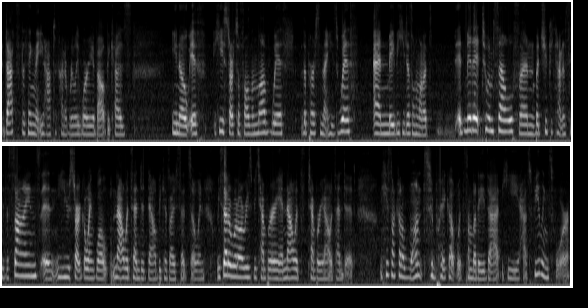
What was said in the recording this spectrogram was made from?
that's the thing that you have to kind of really worry about because you know if he starts to fall in love with the person that he's with and maybe he doesn't want to admit it to himself and but you can kind of see the signs and you start going well now it's ended now because i've said so and we said it would always be temporary and now it's temporary now it's ended. He's not going to want to break up with somebody that he has feelings for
